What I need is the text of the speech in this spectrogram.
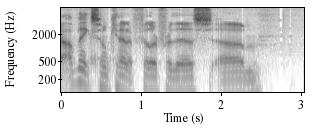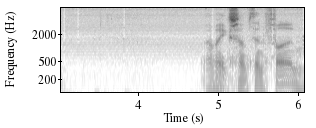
Yeah, I'll make some kind of filler for this. Um, I'll make something fun.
